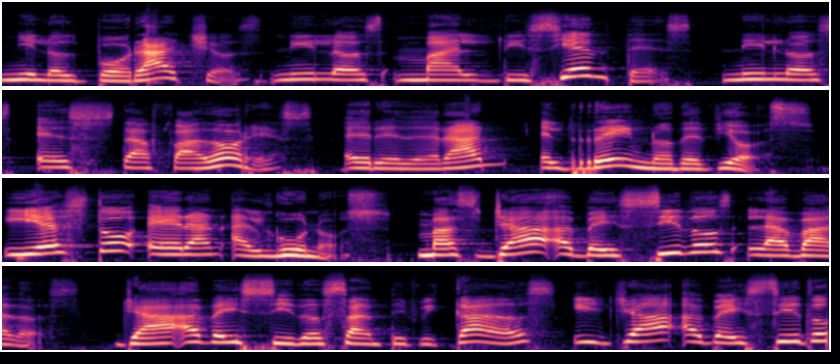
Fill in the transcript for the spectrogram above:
ni los borrachos, ni los maldicientes, ni los estafadores heredarán el reino de Dios. Y esto eran algunos, mas ya habéis sido lavados ya habéis sido santificados y ya habéis sido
